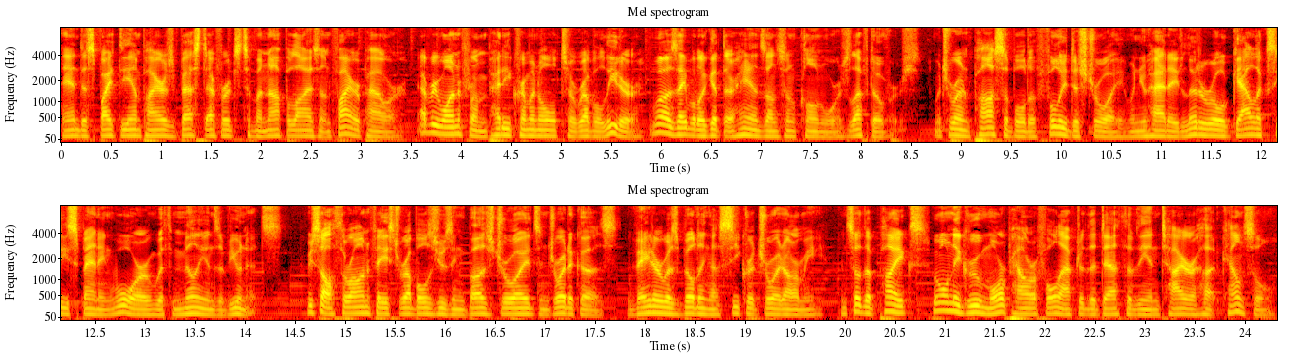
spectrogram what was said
And despite the Empire's best efforts to monopolize on firepower, everyone from petty criminal to rebel leader was able to get their hands on some Clone Wars leftovers, which were impossible to fully destroy when you had a literal galaxy-spanning war with millions of units. We saw Thrawn faced rebels using buzz droids and droidekas. Vader was building a secret droid army. And so the Pykes, who only grew more powerful after the death of the entire Hutt Council,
